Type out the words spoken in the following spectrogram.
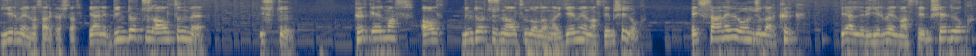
20 elmas arkadaşlar. Yani 1400 altın ve üstü 40 elmas, alt, 1400'ün altında olanlar 20 elmas diye bir şey yok. Efsanevi oyuncular 40, diğerleri 20 elmas diye bir şey de yok.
